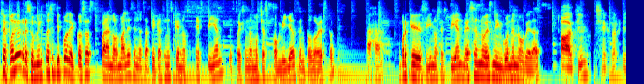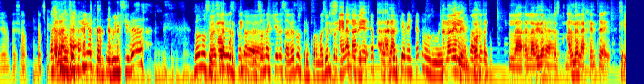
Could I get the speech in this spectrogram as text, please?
se puede resumir todo ese tipo de cosas paranormales en las aplicaciones que nos espían. Estoy haciendo muchas comillas en todo esto. Ajá. Porque sí, nos espían. Esa no es ninguna novedad. Oh, pinche Jorge ya empezó con su Pero cara. nos espían por publicidad. No nos Pues espían es porque una persona quiere saber nuestra información Sí, personal. a nadie- para a saber na- qué vendernos, güey. A nadie le importa la, la vida Ajá. personal de la gente. Sí,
